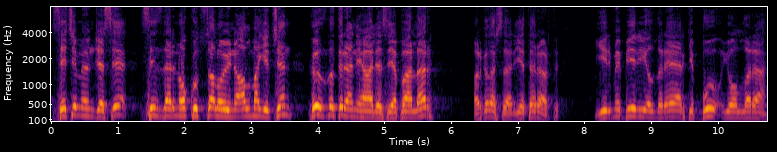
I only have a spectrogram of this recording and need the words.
Seçim öncesi sizlerin o kutsal oyunu almak için hızlı tren ihalesi yaparlar. Arkadaşlar yeter artık. 21 yıldır eğer ki bu yollara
